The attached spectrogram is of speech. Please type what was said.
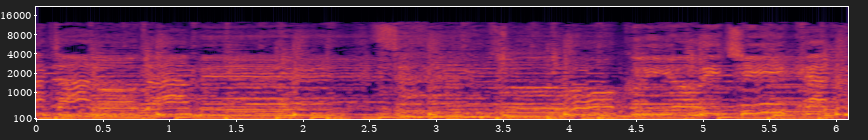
なたのため。遠くより近く。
